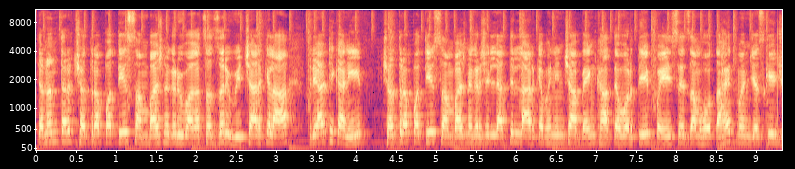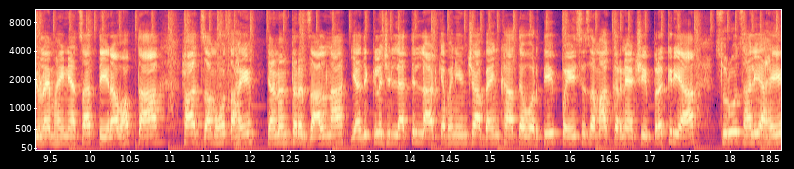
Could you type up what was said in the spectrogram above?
त्यानंतर छत्रपती संभाजीनगर विभागाचा जर विचार केला तर या ठिकाणी छत्रपती संभाजनगर जिल्ह्यातील लाडक्या बहिणींच्या बँक खात्यावरती पैसे जमा होत आहेत. म्हणजेच की जुलै महिन्याचा तेरावा हप्ता हा जमा होत आहे. त्यानंतर जालना या देखील जिल्ह्यातील लाडक्या बहिणींच्या बँक खात्यावरती पैसे जमा करण्याची प्रक्रिया सुरू झाली आहे.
